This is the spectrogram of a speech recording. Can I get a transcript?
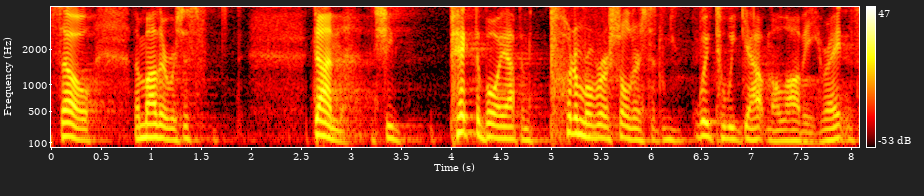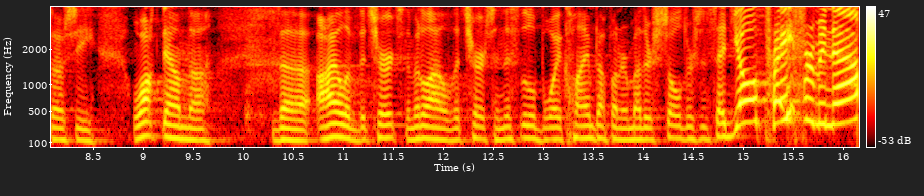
so the mother was just done. She picked the boy up and put him over her shoulder and said, Wait till we get out in the lobby, right? And so she walked down the, the aisle of the church, the middle aisle of the church, and this little boy climbed up on her mother's shoulders and said, Y'all pray for me now.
